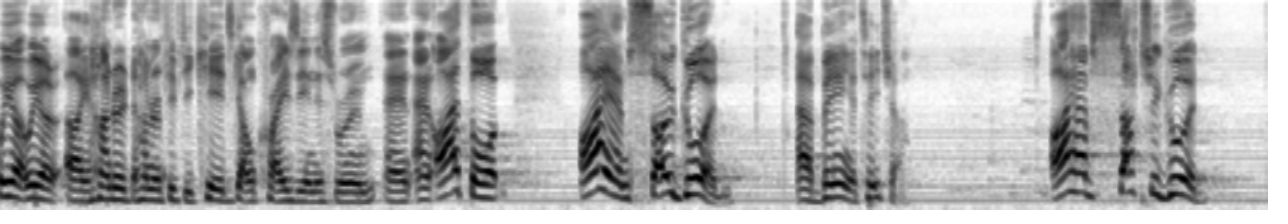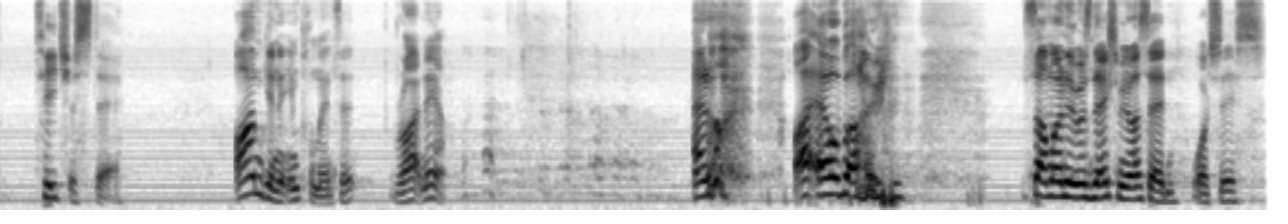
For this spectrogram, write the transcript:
we got, we got like 100, 150 kids going crazy in this room. And, and I thought, I am so good at being a teacher. I have such a good teacher stare. I'm going to implement it right now. And I, I elbowed someone who was next to me. I said, Watch this.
